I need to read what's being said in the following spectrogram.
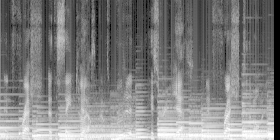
And fresh at the same time. Yeah. Somehow it's rooted in history. Yes. and fresh to the moment.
